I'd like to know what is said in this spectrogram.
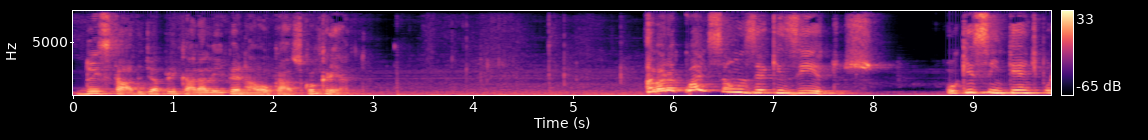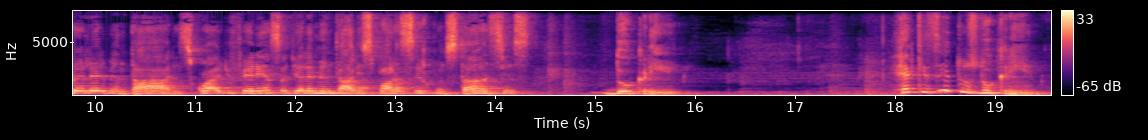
do Estado de aplicar a lei penal ao caso concreto. Agora, quais são os requisitos? O que se entende por elementares? Qual a diferença de elementares para circunstâncias do crime? Requisitos do crime.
